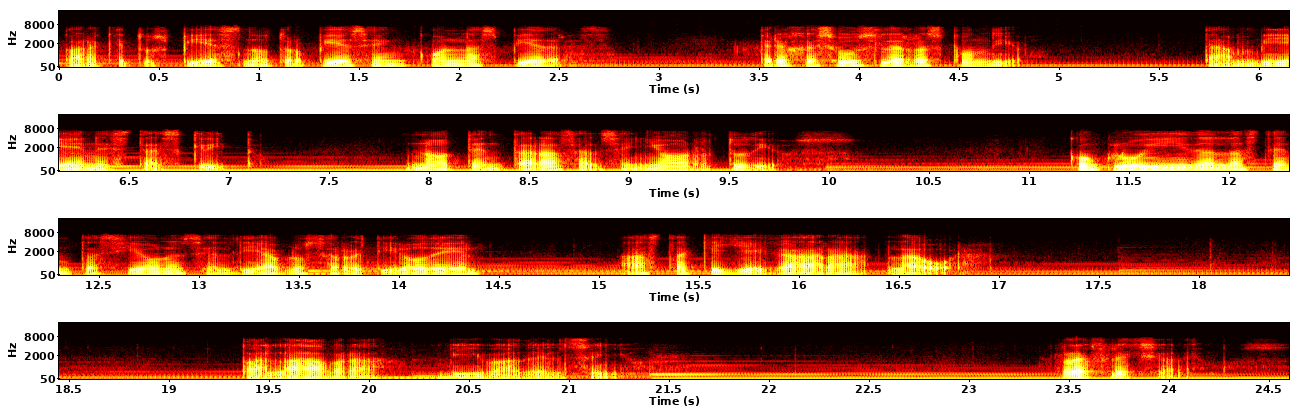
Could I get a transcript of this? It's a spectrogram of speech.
para que tus pies no tropiecen con las piedras. Pero Jesús le respondió, también está escrito, no tentarás al Señor tu Dios. Concluidas las tentaciones, el diablo se retiró de él hasta que llegara la hora. Palabra viva del Señor. Reflexionemos.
